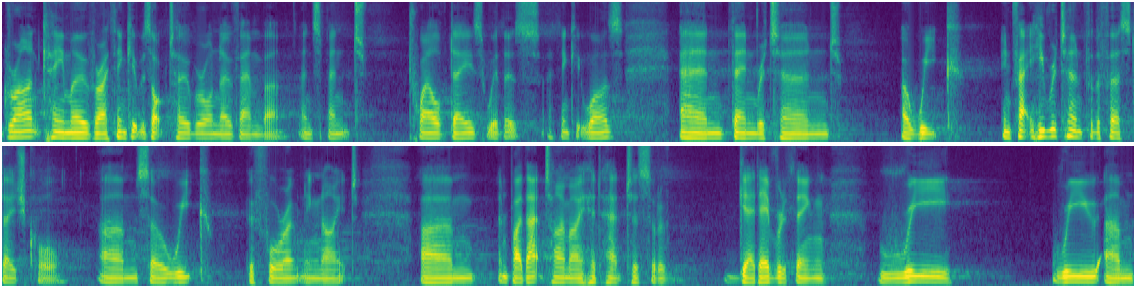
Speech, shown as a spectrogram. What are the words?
Grant came over, I think it was October or November, and spent 12 days with us, I think it was, and then returned a week. In fact, he returned for the first stage call, um, so a week before opening night. Um, and by that time, I had had to sort of get everything re, re, um,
